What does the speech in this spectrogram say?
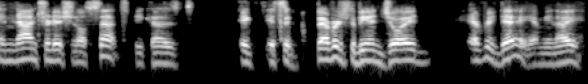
in non-traditional sense because it, it's a beverage to be enjoyed every day. I mean, I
